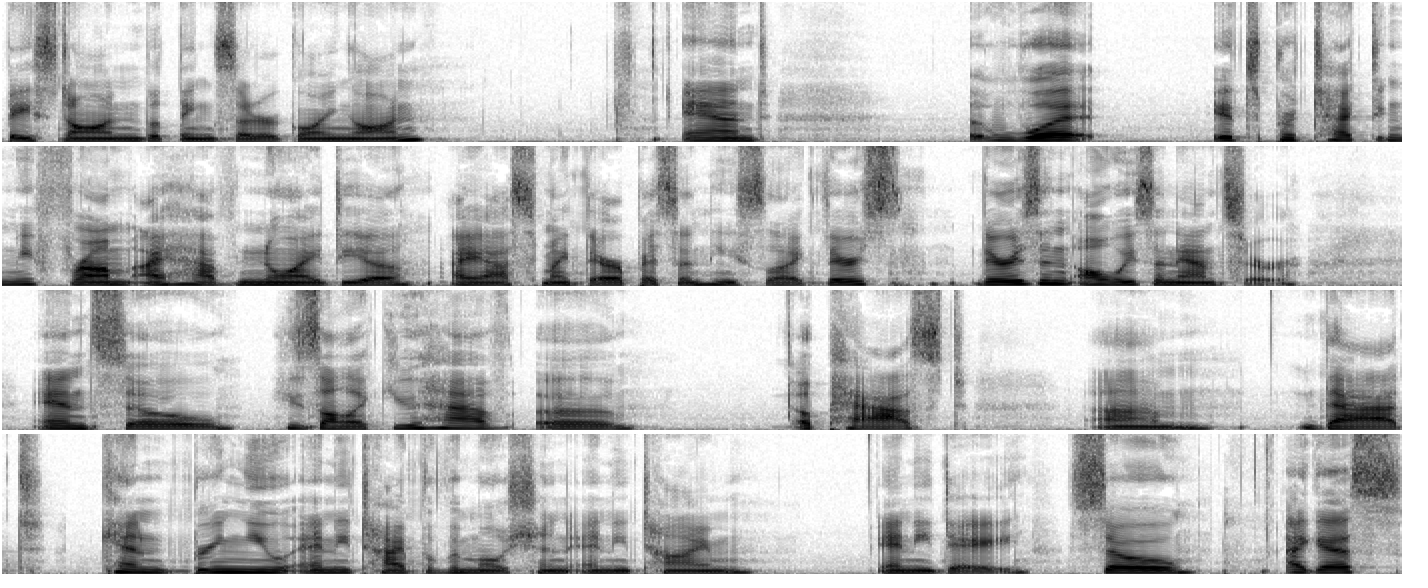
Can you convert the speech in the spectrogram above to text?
based on the things that are going on. And what it's protecting me from, I have no idea. I asked my therapist and he's like, there's there isn't always an answer. And so he's all like, you have a a past um, that can bring you any type of emotion anytime any day so i guess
